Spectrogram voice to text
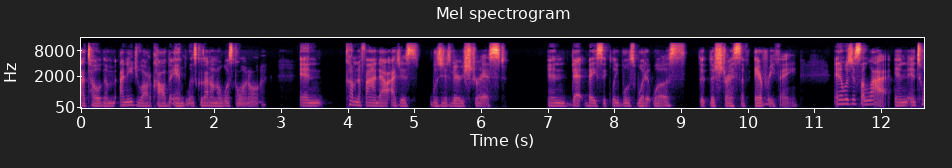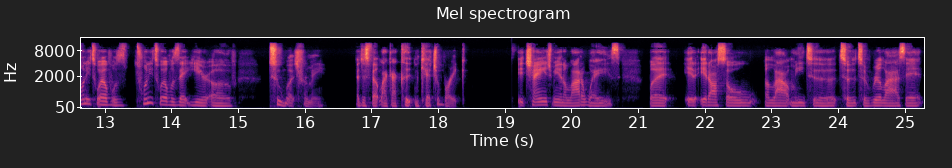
I told them, I need you all to call the ambulance because I don't know what's going on. And come to find out, I just was just very stressed. And that basically was what it was the, the stress of everything. And it was just a lot. And, and 2012 was 2012 was that year of too much for me. I just felt like I couldn't catch a break. It changed me in a lot of ways, but it, it also allowed me to to to realize that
